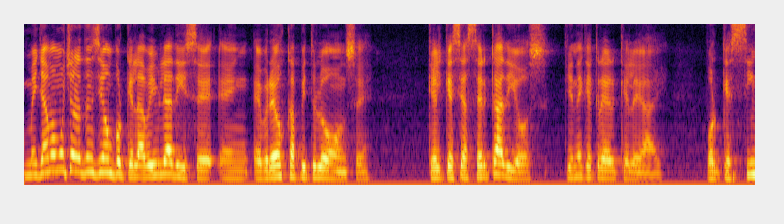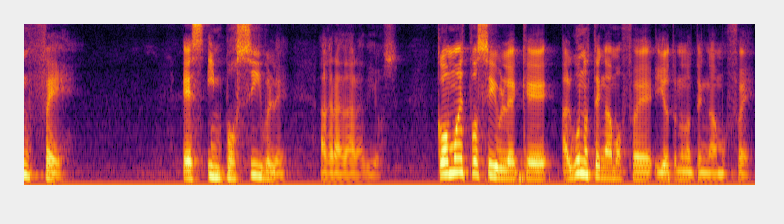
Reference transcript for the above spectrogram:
Y me llama mucho la atención porque la Biblia dice en Hebreos capítulo 11 que el que se acerca a Dios tiene que creer que le hay, porque sin fe es imposible agradar a Dios. ¿Cómo es posible que algunos tengamos fe y otros no tengamos fe?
